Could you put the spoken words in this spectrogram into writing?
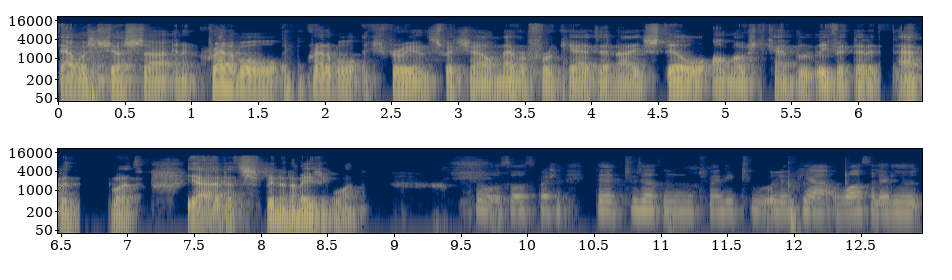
that was just uh, an incredible, incredible experience, which I'll never forget, and I still almost can't believe it that it happened. But yeah, that's been an amazing one. So so special. The 2022 Olympia was a little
